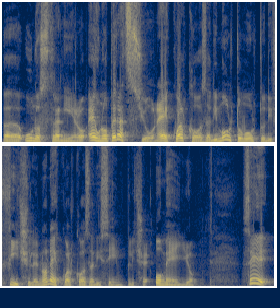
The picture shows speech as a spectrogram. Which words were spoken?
uh, uno straniero è un'operazione, è qualcosa di molto molto difficile, non è qualcosa di semplice, o meglio, se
